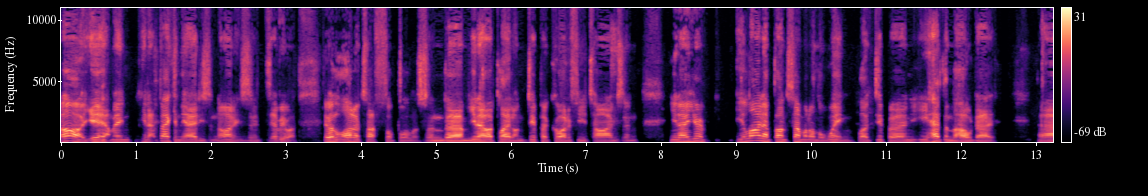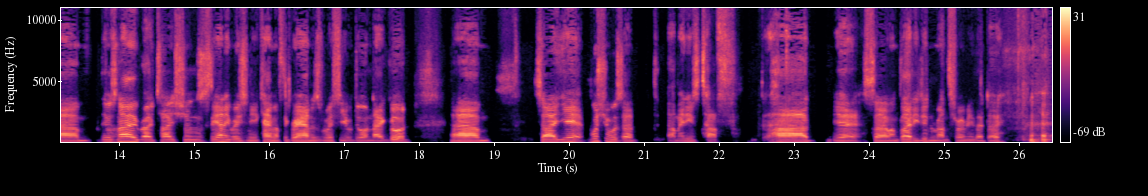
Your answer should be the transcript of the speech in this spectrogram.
Oh yeah, I mean, you know, back in the eighties and nineties, it's everyone. There were a lot of tough footballers, and um, you know, I played on Dipper quite a few times, and you know, you're you line up on someone on the wing like Dipper, and you had them the whole day. Um, there was no rotations. The only reason you came off the ground is if you were doing no good. Um, so yeah, Woosha was a. I mean, he was tough, hard. Yeah. So I'm glad he didn't run through me that day.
